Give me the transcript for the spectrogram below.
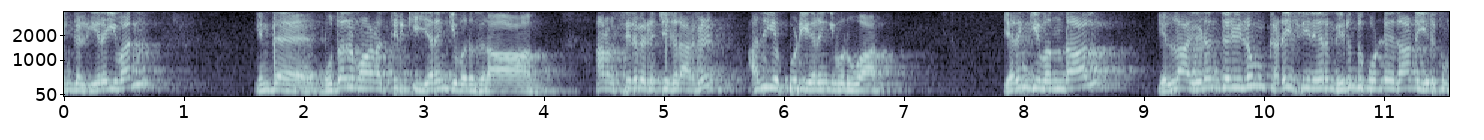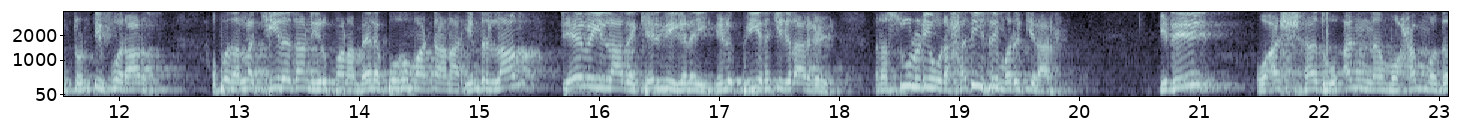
எங்கள் இறைவன் இந்த முதல் வானத்திற்கு இறங்கி வருகிறான். ஆனால் சில நினைச்சுகிறார்கள் அது எப்படி இறங்கி வருவான்? இறங்கி வந்தால் எல்லா இடங்களிலும் கடைசி நேரம் இருந்து கொண்டே தான் இருக்கும் டுவெண்ட்டி ஃபோர் ஹவர்ஸ் அப்போது நல்லா கீழே தான் இருப்பானா மேலே போக மாட்டானா என்றெல்லாம் தேவையில்லாத கேள்விகளை எழுப்பி நினைச்சுகிறார்கள் ரசூலுடைய ஒரு ஹதீஸை மறுக்கிறார்கள். இது வஅஷ்ஹது அன்ன முஹம்மது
